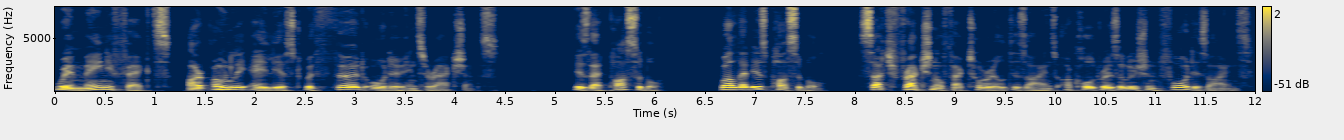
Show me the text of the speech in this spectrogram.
where main effects are only aliased with third-order interactions? Is that possible? Well, that is possible, such fractional factorial designs are called resolution 4 designs.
